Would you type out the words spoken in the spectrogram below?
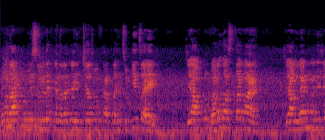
तो राग तुम्ही सुविधा केंद्राच्या इन्चार्जवर काढता हे चुकीच आहे. जे आपण भरत असताना जे ऑनलाईनमध्ये जे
